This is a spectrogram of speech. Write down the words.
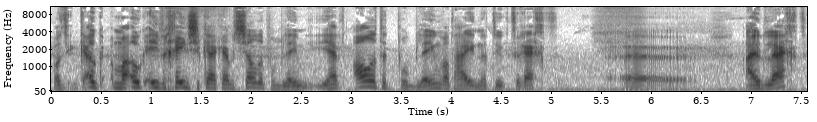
Want ik, ook, maar ook evangelische kerken hebben hetzelfde probleem. Je hebt altijd het probleem, wat hij natuurlijk terecht uitlegt.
